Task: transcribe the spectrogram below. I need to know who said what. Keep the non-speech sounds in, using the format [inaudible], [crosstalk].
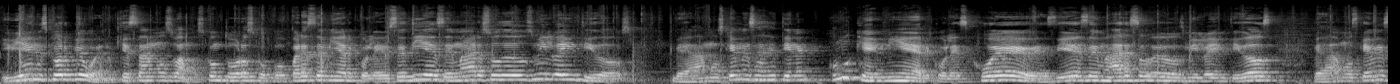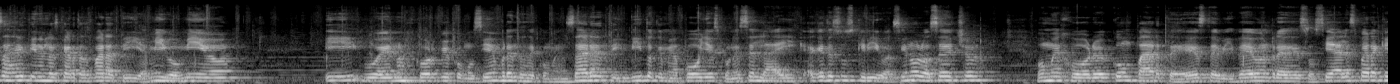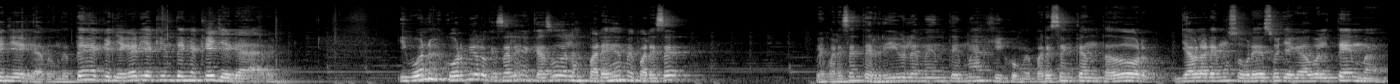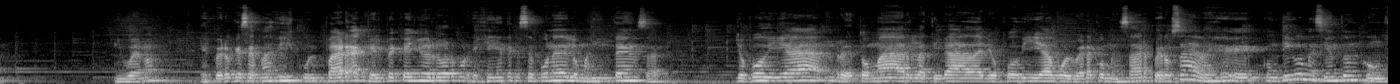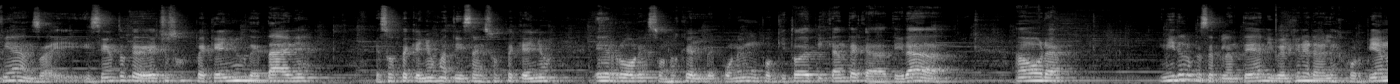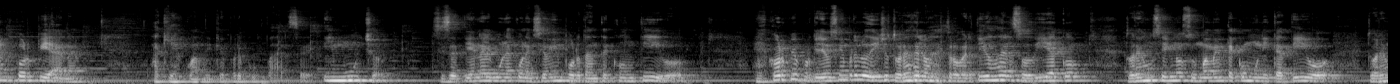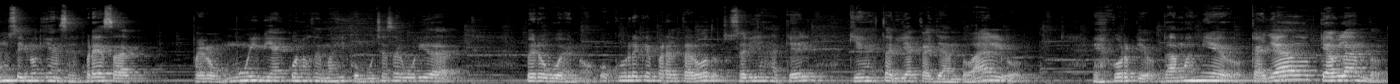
Speaker 1: Y bien, Scorpio, bueno, aquí estamos, vamos con tu horóscopo para este miércoles, 10 de marzo de 2022. Veamos qué mensaje tienen. ¿Cómo que miércoles? Jueves, 10 de marzo de 2022. Veamos qué mensaje tienen las cartas para ti, amigo mío. Y bueno, Scorpio, como siempre, antes de comenzar, te invito a que me apoyes con ese like, a que te suscribas si no lo has hecho o mejor comparte este video en redes sociales para que llegue a donde tenga que llegar y a quien tenga que llegar. Y bueno, Scorpio, lo que sale en el caso de las parejas me parece me parece terriblemente mágico, me parece encantador. Ya hablaremos sobre eso llegado el tema. Y bueno, espero que sepas disculpar aquel pequeño error porque hay gente que se pone de lo más intensa yo podía retomar la tirada, yo podía volver a comenzar, pero sabes, eh, contigo me siento en confianza y, siento que de hecho esos pequeños detalles, esos pequeños matices, esos pequeños errores son los que le ponen un poquito de picante a cada tirada. Ahora, mira lo que se plantea a nivel general, escorpiano, escorpiana, aquí es cuando hay que preocuparse y mucho. Si se tiene alguna conexión importante contigo, Escorpio, porque yo siempre lo he dicho, tú eres de los extrovertidos del zodíaco, tú eres un signo sumamente comunicativo, tú eres un signo quien se expresa, pero muy bien con los demás y con mucha seguridad. Pero bueno, ocurre que para el tarot tú serías aquel quien estaría callando algo. Escorpio, da más miedo callado que hablando.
